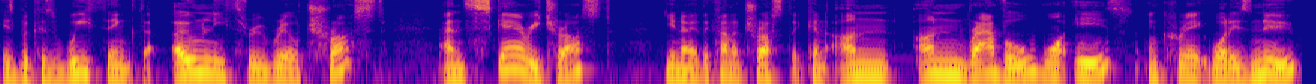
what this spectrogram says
is because we think that only through real trust and scary trust, you know, the kind of trust that can un- unravel what is and create what is new,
